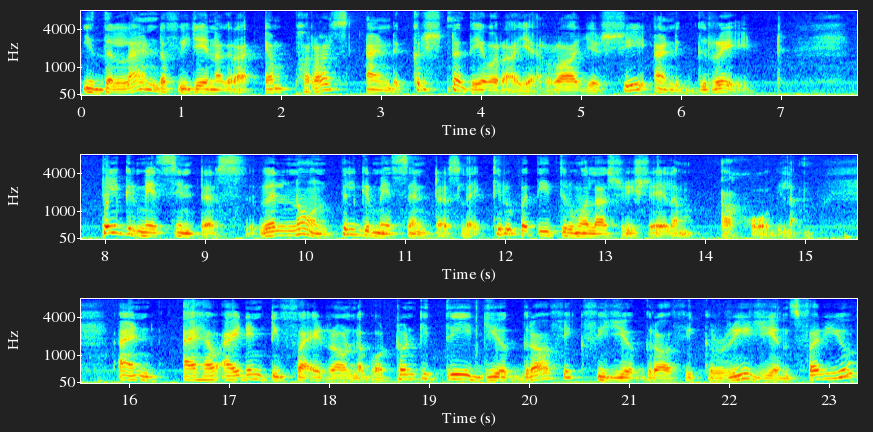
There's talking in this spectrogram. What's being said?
is the land of Vijayanagara emperors and Krishna Devaraya Rajarshi and great pilgrimage centers, well known pilgrimage centers like Tirupati, Tirumala, Sri Shailam, Ahobilam. And I have identified around about 23 geographic, physiographic regions for you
